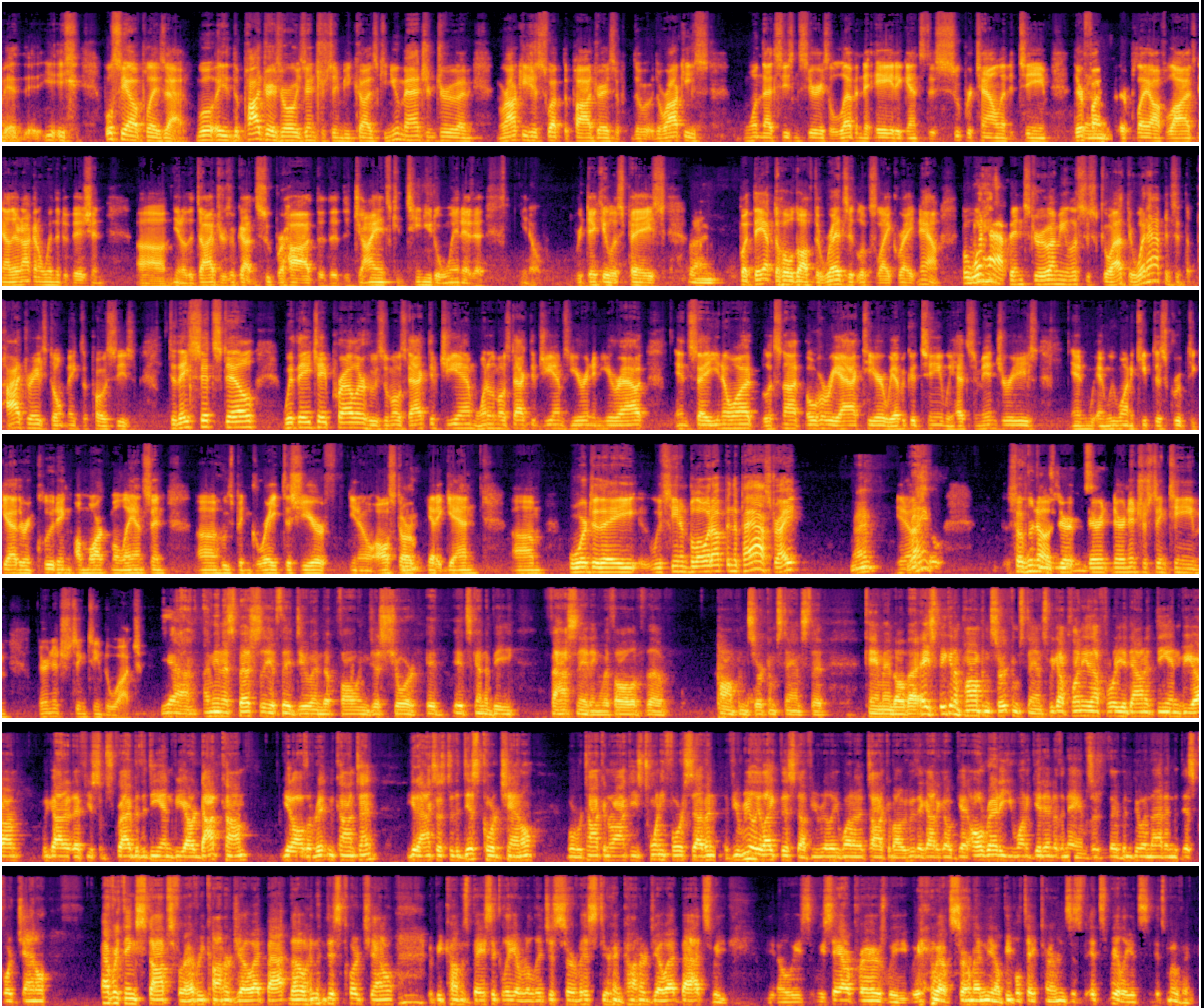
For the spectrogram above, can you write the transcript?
we'll see how it plays out. Well, eh, the Padres are always interesting because can you imagine, Drew? I mean, Rockies just swept the Padres. The, the Rockies won that season series 11 to 8 against this super talented team. They're yeah. fighting for their playoff lives. Now, they're not going to win the division. Um, you know, the Dodgers have gotten super hot. The, the, the Giants continue to win at a you know ridiculous pace. Right. But they have to hold off the Reds, it looks like right now. But what happens, Drew? I mean, let's just go out there. What happens if the Padres don't make the postseason? Do they sit still with AJ Preller, who's the most active GM, one of the most active GMs year in and year out, and say, you know what, let's not overreact here. We have a good team. We had some injuries, and and we want to keep this group together, including a Mark Melancon, uh, who's been great this year. You know, All Star mm-hmm. yet again. Um, or do they? We've seen them blow it up in the past, right? Right. You know. Right. So, so who knows? Mm-hmm. They're they're they're an interesting team. They're an interesting team to watch. Yeah, I mean, especially if they do end up falling just short, it it's going to be fascinating with all of the pomp and circumstance that came into all that. Hey, speaking of pomp and circumstance, we got plenty of that for you down at DNVR. We got it if you subscribe to the DNVR.com. You get all the written content. You get access to the Discord channel where we're talking Rockies 24 7. If you really like this stuff, you really want to talk about who they got to go get. Already, you want to get into the names. They've been doing that in the Discord channel. Everything stops for every Connor Joe at bat, though, in the Discord channel. It becomes basically a religious service during Connor Joe at bats. We you know we, we say our prayers we, we, have sermon you know people take turns it's, it's really it's it's moving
